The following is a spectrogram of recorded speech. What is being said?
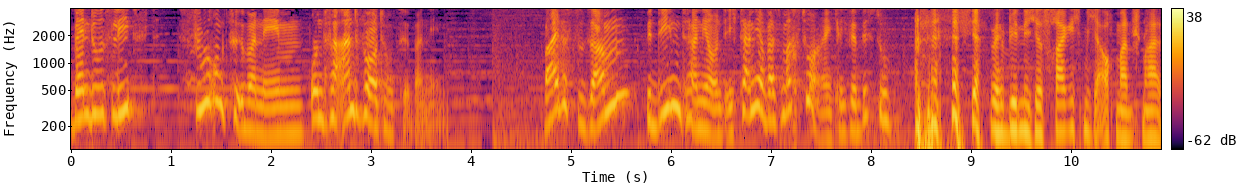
wenn du es liebst, Führung zu übernehmen und Verantwortung zu übernehmen. Beides zusammen bedienen Tanja und ich. Tanja, was machst du eigentlich? Wer bist du? ja, wer bin ich? Das frage ich mich auch manchmal.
